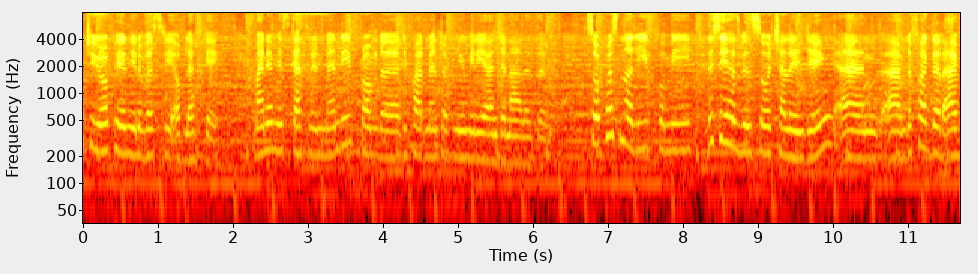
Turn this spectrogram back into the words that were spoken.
welcome to European University of Lefke. My name is Catherine Mendy from the Department of New Media and Journalism. So personally, for me, this year has been so challenging, and um, the fact that I've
